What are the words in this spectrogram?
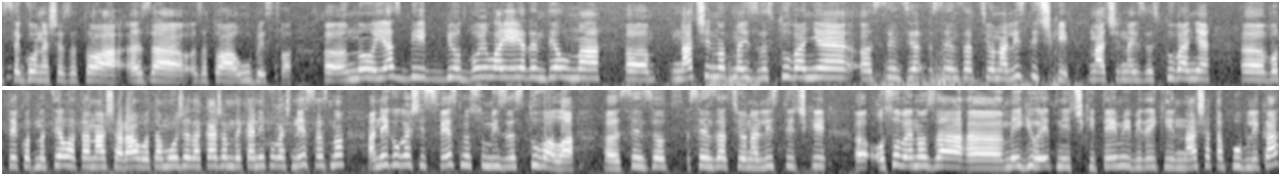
се гонеше за тоа за за тоа убиство. Но јас би би одвоила еден дел на начинот на известување сензационалистички начин на известување во текот на целата наша работа. Може да кажам дека некогаш несвесно, а некогаш и свесно сум известувала сензационалистички, особено за меѓуетнички теми, бидејќи нашата публика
